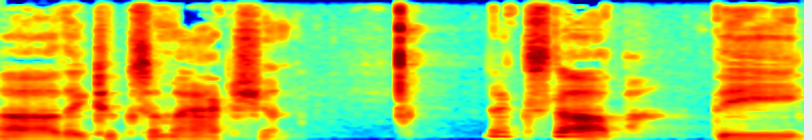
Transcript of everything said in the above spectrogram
uh, they took some action. Next up, the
